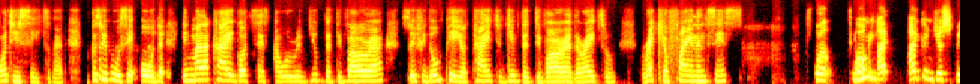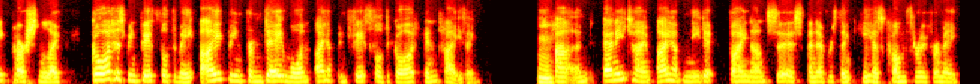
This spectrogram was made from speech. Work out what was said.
What do you say to that? Because people will say, oh, the, in Malachi, God says, I will rebuke the devourer. So if you don't pay your tithe to give the devourer the right to wreck your finances, Well, tell Oh. I, I can just speak personally. God has been faithful to me. I've been from day one, I have been faithful to God in tithing. Mm. And anytime I have needed finances and everything, He has come through for me.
